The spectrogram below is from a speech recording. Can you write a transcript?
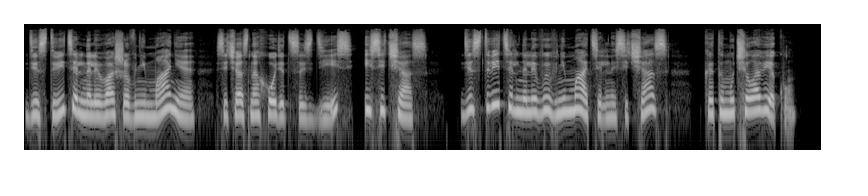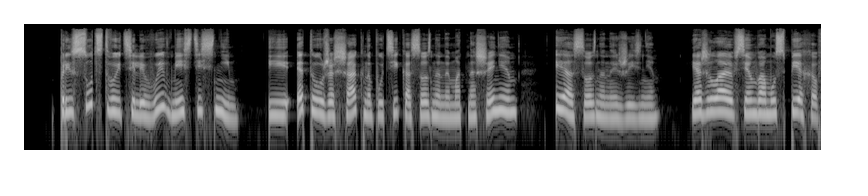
действительно ли ваше внимание сейчас находится здесь и сейчас. Действительно ли вы внимательны сейчас к этому человеку? Присутствуете ли вы вместе с ним? И это уже шаг на пути к осознанным отношениям и осознанной жизни. Я желаю всем вам успехов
